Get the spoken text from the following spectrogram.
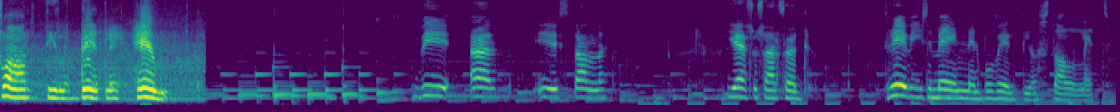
far till Betlehem. Vi är i stallet. Jesus är född. Tre vise männen på väg till stallet.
